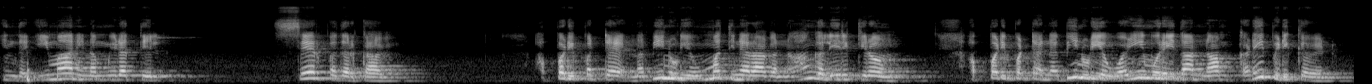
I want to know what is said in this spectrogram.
இந்த ஈமானி நம்மிடத்தில் சேர்ப்பதற்காக அப்படிப்பட்ட நபீனுடைய உம்மத்தினராக நாங்கள் இருக்கிறோம். அப்படிப்பட்ட நபியினுடைய வழிமுறை தான் நாம் கடைபிடிக்க வேண்டும்.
